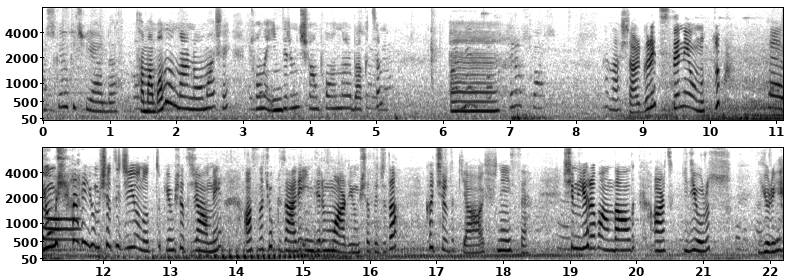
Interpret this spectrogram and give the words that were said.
Başka yok hiçbir yerde. Tamam ama onlar normal şey. Sonra indirimli şampuanlar baktım. Ee, arkadaşlar gratis'te ne unuttuk? Yumuş yumuşatıcıyı unuttuk. Yumuşatıcı almayı. Aslında çok güzel de indirim vardı yumuşatıcıda. Kaçırdık ya. Üf, neyse. Şimdi yara bandı aldık. Artık gidiyoruz. Yürüye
